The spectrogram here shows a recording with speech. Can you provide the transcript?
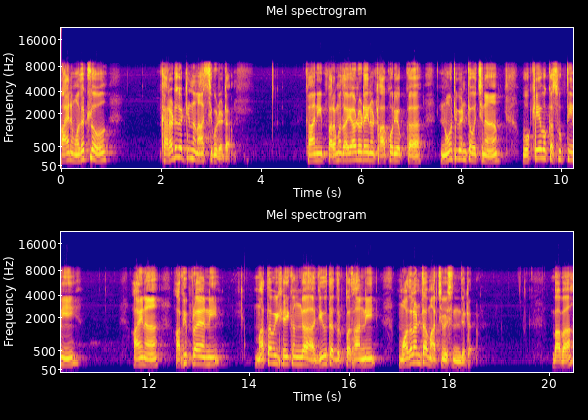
ఆయన మొదట్లో కరడుగట్టిన నాస్తికుడట. కానీ పరమదయాళుడైన ఠాకూర్ యొక్క నోటి వెంట వచ్చిన ఒకే ఒక సూక్తిని ఆయన అభిప్రాయాన్ని మత విషయకంగా జీవిత దృక్పథాన్ని మొదలంటా మార్చివేసిందిట. బాబా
